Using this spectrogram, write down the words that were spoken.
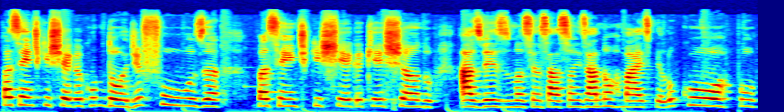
Paciente que chega com dor difusa, paciente que chega queixando, às vezes, umas sensações anormais pelo corpo,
